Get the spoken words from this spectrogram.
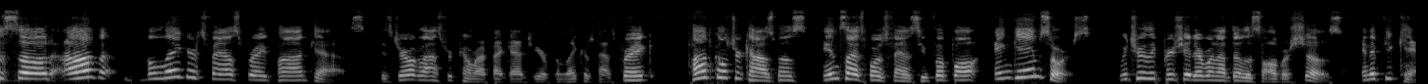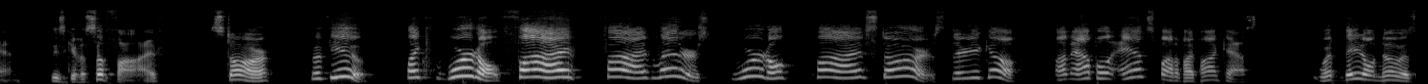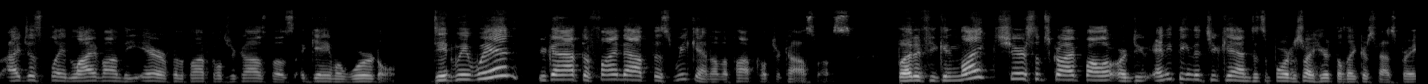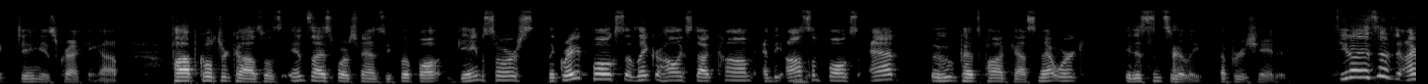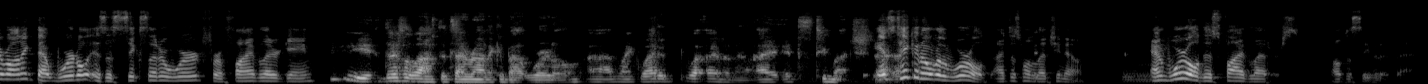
episode of the Lakers Fast Break podcast. It's Gerald Glassford coming right back at you here from Lakers Fast Break, Pop Culture Cosmos, Inside Sports Fantasy Football, and Game Source. We truly appreciate everyone out there listening to all of our shows. And if you can, please give us a five star review. Like Wordle, five, five letters. Wordle, five stars. There you go. On Apple and Spotify podcasts what they don't know is I just played live on the air for the Pop Culture Cosmos a game of Wordle. Did we win? You're going to have to find out this weekend on the Pop Culture Cosmos. But if you can like, share, subscribe, follow, or do anything that you can to support us right here at the Lakers Fast Break, Jamie is cracking up. Pop Culture Cosmos, Inside Sports Fantasy Football, Game Source, the great folks at Lakerholics.com, and the awesome folks at the Hoopheads Podcast Network. It is sincerely appreciated. You know, isn't it ironic that Wordle is a six letter word for a five letter game? Yeah, there's a lot that's ironic about Wordle. Uh, I'm like, why did? What, I don't know. I, it's too much. It's Uh, taken over the world. I just want to let you know. And world is five letters. I'll just leave it at that.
